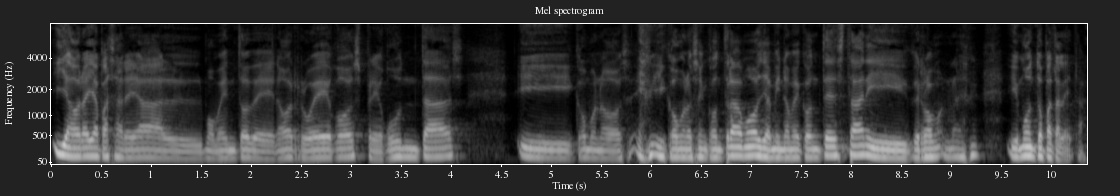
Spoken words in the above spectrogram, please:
Y ahora ya pasaré al momento de ¿no? ruegos, preguntas y cómo, nos, y cómo nos encontramos, y a mí no me contestan y, monto pataleta.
